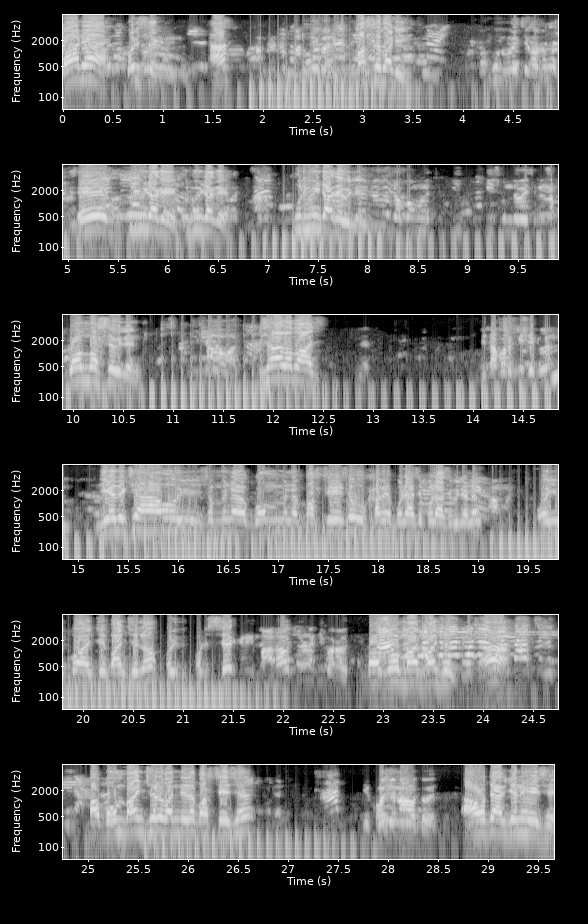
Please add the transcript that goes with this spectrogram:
বাড়া ফরিদ শেখ। হ্যাঁ? পাশে বাড়ি। কখন হয়েছে ঘটনা? এ কুড়ি মিনিট আগে কুড়ি মিনিট আগে। কুড়ি মিনিট বম বিশাল আওয়াজ। বিশাল আওয়াজ। যে তারপরে কি দেখলেন? যে দেখছি হ্যাঁ ওই সব মানে বম মানে বাসতে এসে ও খামে পড়ে আছে পড়ে আছে বুঝলেন ওই যে বাঁধছিল বাঁধছিল। হ্যাঁ। বা বম বাঁধিয়ে বাসতে এসে। যে কজন আহত হয়েছে? আহত একজন হয়েছে।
